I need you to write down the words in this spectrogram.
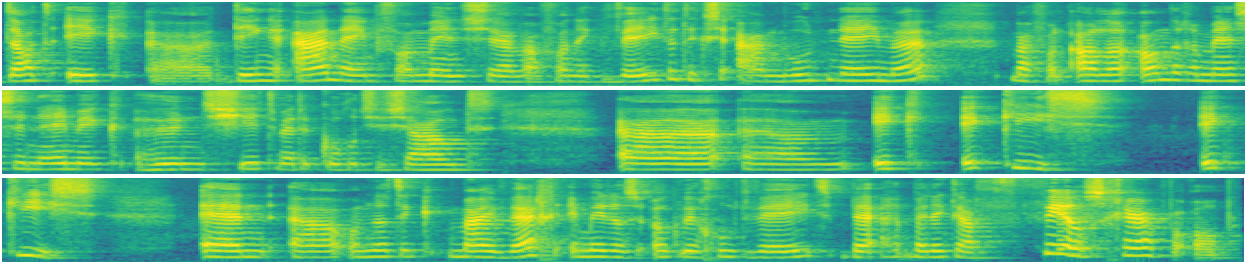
Dat ik uh, dingen aanneem van mensen waarvan ik weet dat ik ze aan moet nemen. Maar van alle andere mensen neem ik hun shit met een korreltje zout. Uh, ik, ik kies. Ik kies. En uh, omdat ik mijn weg inmiddels ook weer goed weet, ben, ik daar veel scherper op.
